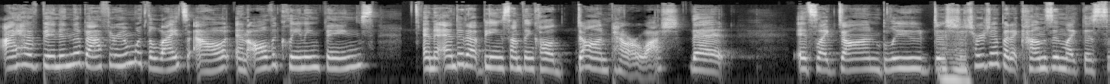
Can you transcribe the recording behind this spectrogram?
I have been in the bathroom with the lights out and all the cleaning things, and it ended up being something called Dawn Power Wash that it's like Dawn blue dish mm-hmm. detergent, but it comes in like this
